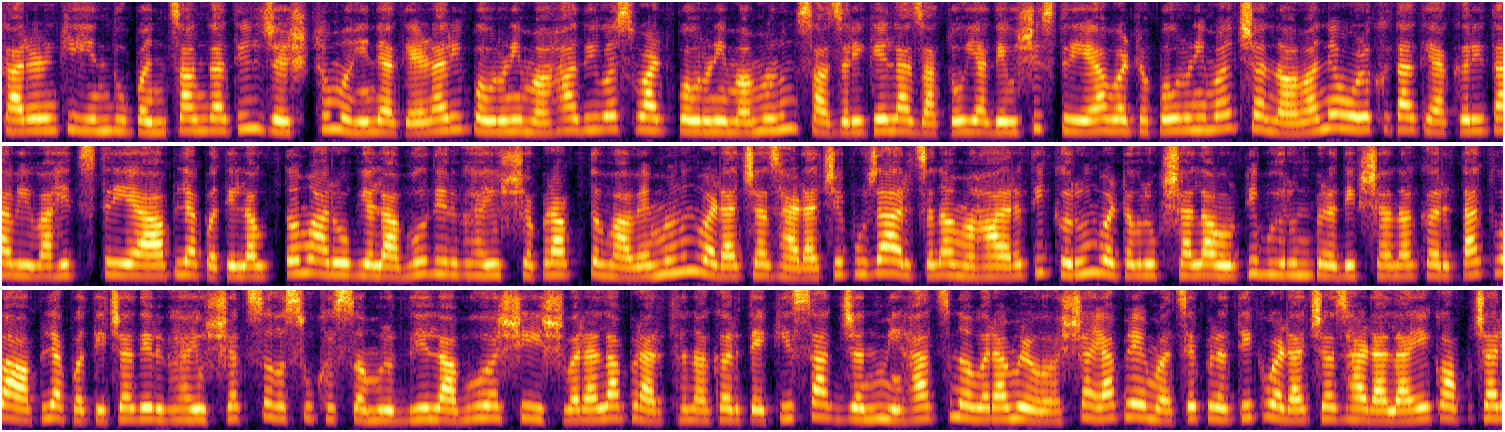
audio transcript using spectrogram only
कारण की हिंदू पंचांगातील ज्येष्ठ महिन्यात येणारी पौर्णिमा हा दिवस वाट पौर्णिमा म्हणून साजरी केला जातो. या दिवशी स्त्रिया वट पौर्णिमाच्या नावाने ओळखतात. याकरिता विवाहित स्त्रिया आपल्या पतीला उत्तम आरोग्य लाभो दीर्घायुष्य प्राप्त व्हावे म्हणून वडाच्या झाडाची पूजा अर्चना महाआरती करून वटवृक्षाला ओटी भरून प्रदीक्षणा करतात व आपल्या पतीच्या दीर्घायुष्यात सहसुख समृद्धी लाभो अशी ईश्वराला प्रार्थना करते की सात जन्मी हाच नवरा मिळो अशा या प्रेमाचे प्रतीक वडाच्या झाडाला एक औपचारिक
